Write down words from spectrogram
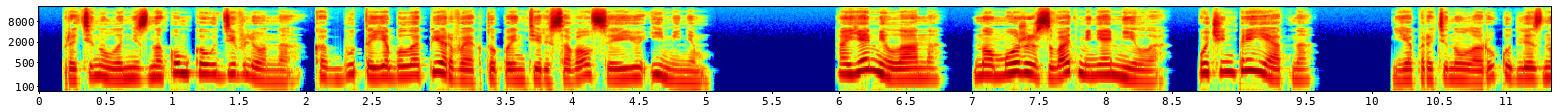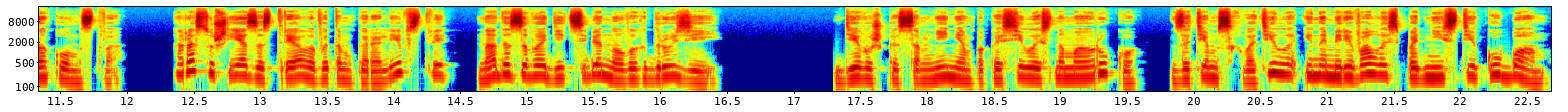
– протянула незнакомка удивленно, как будто я была первая, кто поинтересовался ее именем. «А я Милана, но можешь звать меня Мила. Очень приятно». Я протянула руку для знакомства. Раз уж я застряла в этом королевстве, надо заводить себе новых друзей. Девушка с сомнением покосилась на мою руку, затем схватила и намеревалась поднести к губам.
